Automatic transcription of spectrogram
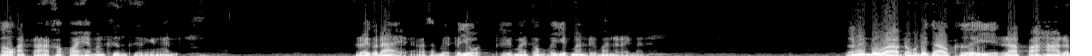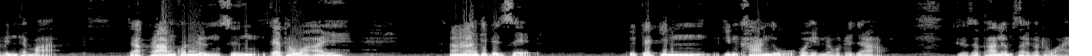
เอาอัตตาเข้าไปให้มันเคืองเคืองอย่างนั้น อะไรก็ได้สำเร็จประโยชน์ คือไม่ต้องไปยึดมั่นหรือมั่นอะไรมัน เรานึกดูว่าพระพุทธเจ้าเคยรับอาหารบิณฑบาตจากพราหมณ์คนหนึ่งซึ่งแกถวายอาหารที่เป็นเศษคือแกกินกินค้างอยู่ พอเห็นพระพุทธเจ้าคือศรัทธาเริ่มใสก็ถวาย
